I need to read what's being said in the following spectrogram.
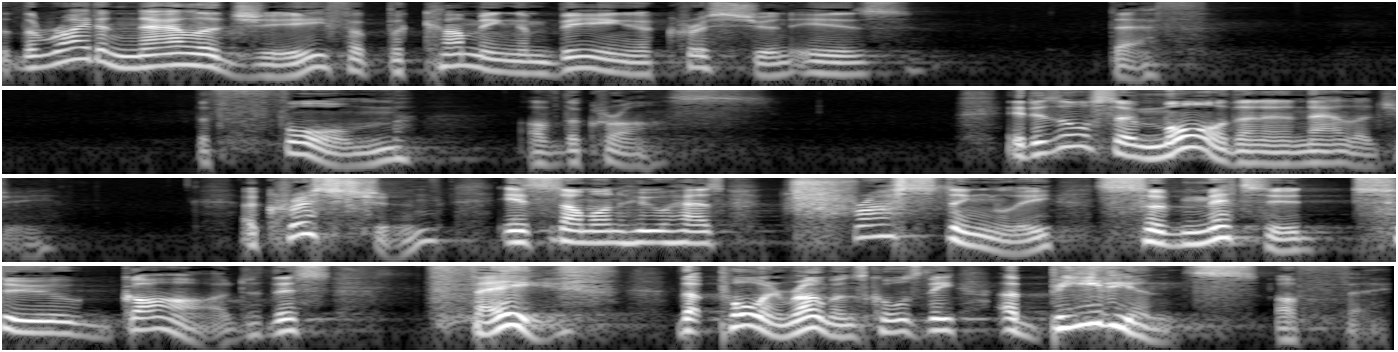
that the right analogy for becoming and being a Christian is death, the form of the cross. It is also more than an analogy. A Christian is someone who has trustingly submitted to God. This faith that Paul in Romans calls the obedience of faith.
